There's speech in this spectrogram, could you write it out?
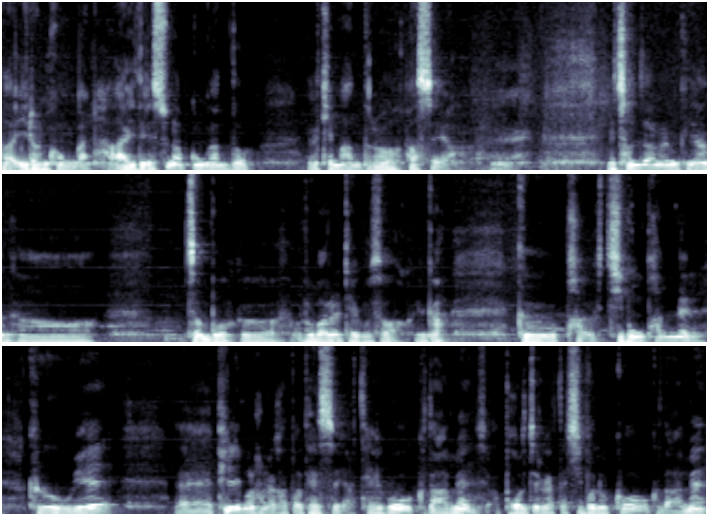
아, 이런 공간, 아이들의 수납 공간도 이렇게 만들어 봤어요. 예. 이 천장은 그냥 어, 전부 그 루바를 대고서 그러니까 그 파, 지붕 판넬 그 위에 에, 필름을 하나 갖다 댔어요. 대고 그 다음에 보온재를 갖다 집어넣고 그 다음에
